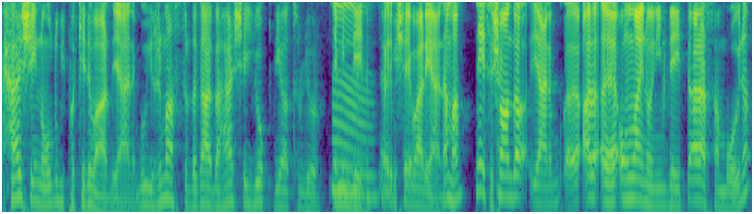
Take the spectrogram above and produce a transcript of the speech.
her şeyin olduğu bir paketi vardı yani. Bu remaster'da galiba her şey yok diye hatırlıyorum. Emin Hmm. değilim. Öyle bir şey var yani ama neyse şu anda yani e, ara- e, online oynayayım deyip de ararsam bu oyunu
